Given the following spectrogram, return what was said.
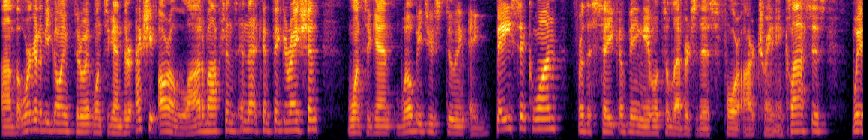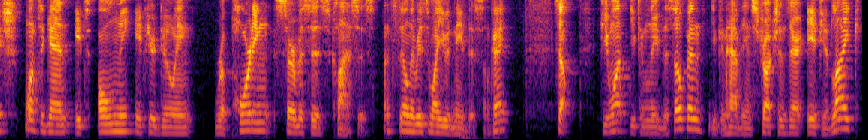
Um, but we're going to be going through it once again. There actually are a lot of options in that configuration. Once again, we'll be just doing a basic one for the sake of being able to leverage this for our training classes, which once again, it's only if you're doing reporting services classes. That's the only reason why you would need this, okay? So if you want, you can leave this open. You can have the instructions there if you'd like.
